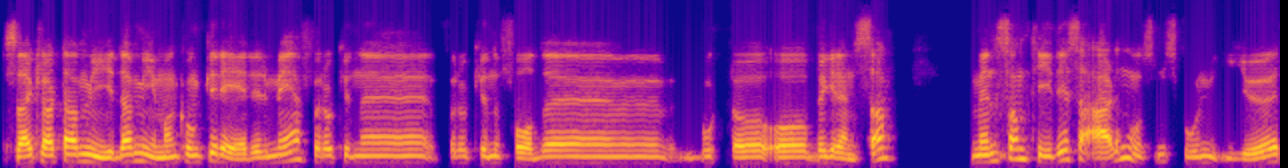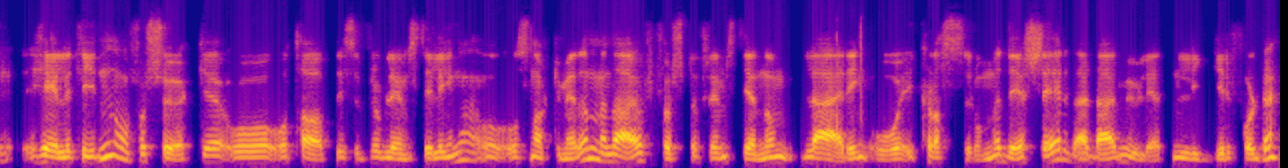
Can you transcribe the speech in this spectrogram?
Så det er klart det er mye, det er mye man konkurrerer med for å kunne, for å kunne få det bort og, og begrensa. Men samtidig så er det noe som skolen gjør hele tiden, å forsøke å, å ta opp disse problemstillingene og, og, snakke med dem. Men det er jo først og fremst gjennom læring og i klasserommet det skjer. Det er der muligheten ligger for det.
